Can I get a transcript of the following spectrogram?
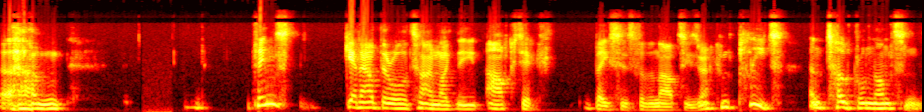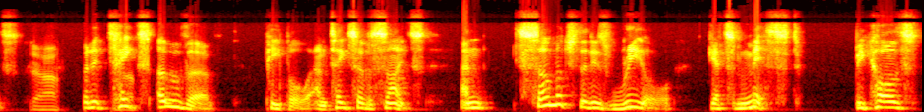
Um, things get out there all the time, like the Arctic bases for the Nazis are complete and total nonsense. Yeah. But it takes yeah. over people and takes over sites, and so much that is real gets missed because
